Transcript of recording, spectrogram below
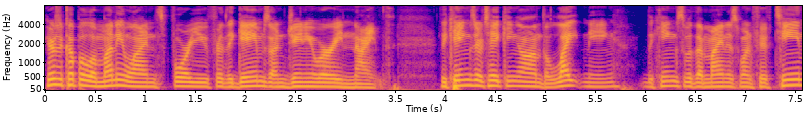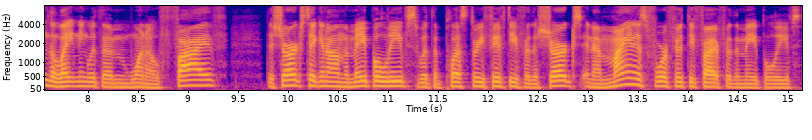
Here's a couple of money lines for you for the games on January 9th. The Kings are taking on the Lightning. The Kings with a minus 115, the Lightning with a 105. The Sharks taking on the Maple Leafs with a plus 350 for the Sharks and a minus 455 for the Maple Leafs.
